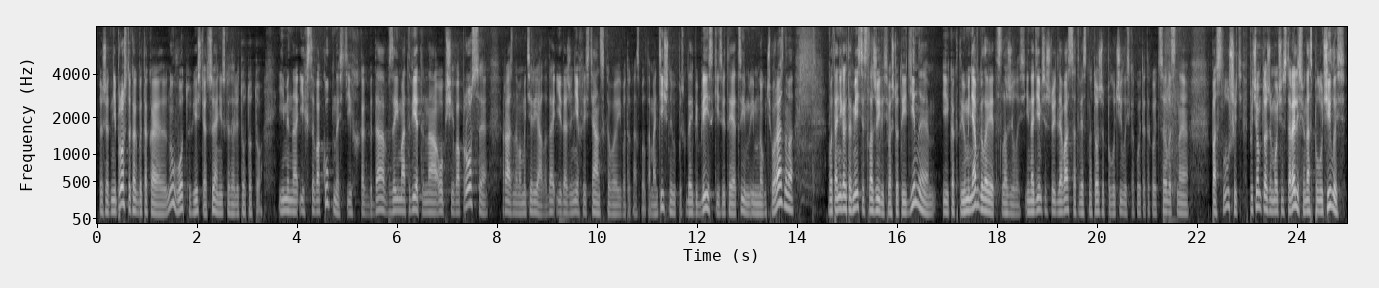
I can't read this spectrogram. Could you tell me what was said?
потому что это не просто как бы такая, ну вот, вот есть отцы, они сказали то-то-то. Именно их совокупность, их как бы, да, взаимоответы на общие вопросы разного материала, да, и даже не христианского, и вот у нас был там античный выпуск, да, и библейский, и святые отцы, и много чего разного, вот они как-то вместе сложились во что-то единое, и как-то и у меня в голове это сложилось. И надеемся, что и для вас, соответственно, тоже получилось какое-то такое целостное послушать. Причем тоже мы очень старались, у нас получилось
